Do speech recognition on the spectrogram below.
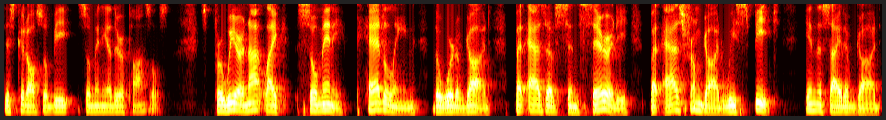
This could also be so many other apostles. For we are not like so many peddling the word of God, but as of sincerity, but as from God, we speak in the sight of God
